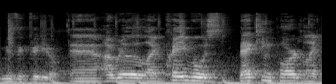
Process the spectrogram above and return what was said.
music video. and I really like Quavo's backing part, like.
